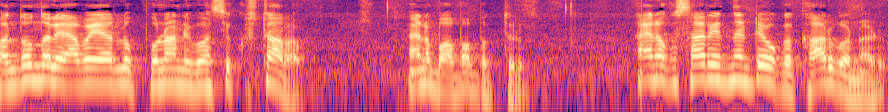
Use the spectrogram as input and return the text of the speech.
పంతొమ్మిది వందల యాభై ఆరులో పూనా నివాసి కృష్ణారావు ఆయన బాబా భక్తుడు. ఆయన ఒకసారి ఏంటంటే ఒక కారు కొన్నాడు.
